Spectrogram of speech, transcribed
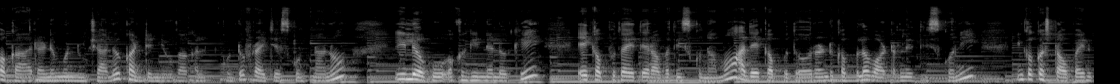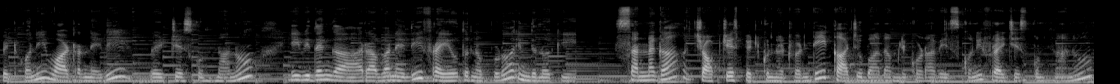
ఒక రెండు మూడు నిమిషాలు కంటిన్యూగా కలుపుకుంటూ ఫ్రై చేసుకుంటున్నాను. ఈలోపు ఒక గిన్నెలోకి ఏ కప్పుతో అయితే రవ్వ తీసుకున్నామో. అదే కప్పుతో రెండు కప్పుల వాటర్ని తీసుకొని ఇంకొక స్టవ్ పైన పెట్టుకొని వాటర్ అనేవి వెయిట్ చేసుకుంటున్నాను. ఈ విధంగా రవ్వ అనేది ఫ్రై అవుతున్నప్పుడు ఇందులోకి సన్నగా చాప్ చేసి పెట్టుకున్నటువంటి కాజు బాదాంని కూడా వేసుకొని ఫ్రై చేసుకుంటున్నాను.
